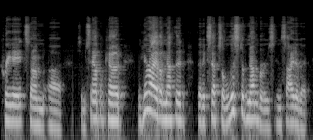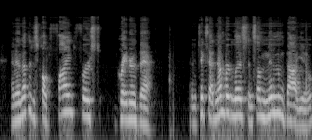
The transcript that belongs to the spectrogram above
create some, uh, some sample code. And here I have a method that accepts a list of numbers inside of it. And the method is called find first greater than and it takes that numbered list and some minimum value.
